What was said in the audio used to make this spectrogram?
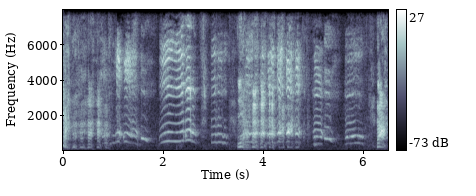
야. 야. 야.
